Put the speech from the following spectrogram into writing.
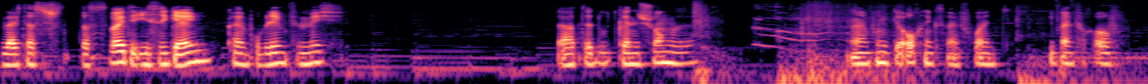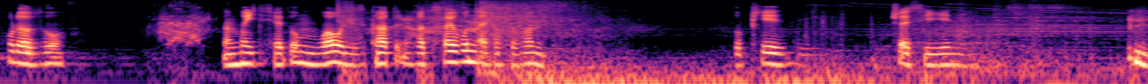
Vielleicht das, das zweite Easy Game, kein Problem für mich. Da hat der Dude keine Chance. Dann bringt dir auch nichts, mein Freund. Gib einfach auf. Oder so. Dann bring ich dich halt um. Wow, diese Karte hat mir gerade zwei Runden einfach gewonnen. So, die scheiß Hyäne.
